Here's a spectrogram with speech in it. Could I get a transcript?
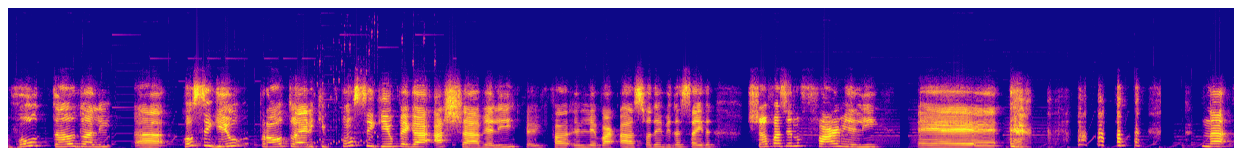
Voltando ali. Uh, conseguiu. Pronto, Eric conseguiu pegar a chave ali. Levar a sua devida saída. Chan fazendo farm ali. É... na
